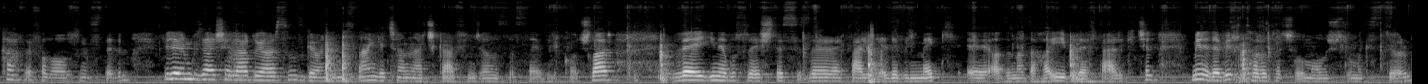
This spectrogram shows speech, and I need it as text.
kahve falı olsun istedim. Dilerim güzel şeyler duyarsınız. Gönlünüzden geçenler çıkar fincanınızda sevgili koçlar. Ve yine bu süreçte sizlere rehberlik edebilmek e, adına daha iyi bir rehberlik için mini de bir tarot açılımı oluşturmak istiyorum.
